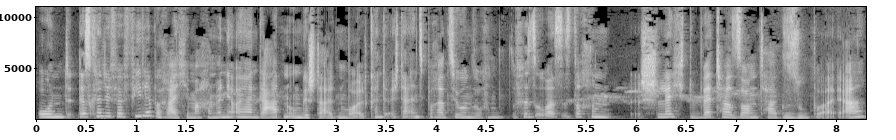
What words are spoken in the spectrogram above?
Und das könnt ihr für viele Bereiche machen. Wenn ihr euren Garten umgestalten wollt, könnt ihr euch da Inspiration suchen. Für sowas ist doch ein Schlechtwettersonntag super, ja.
